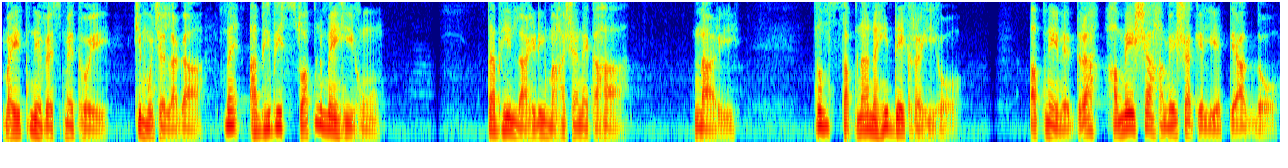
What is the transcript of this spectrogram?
मैं इतनी विस्मित हुई कि मुझे लगा, मैं अभी भी स्वप्न में ही हूँ। तभी लाहिड़ी महाशय ने कहा, नारी, तुम सपना नहीं देख रही हो। अपनी निद्रा हमेशा हमेशा के लिए त्याग दो।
